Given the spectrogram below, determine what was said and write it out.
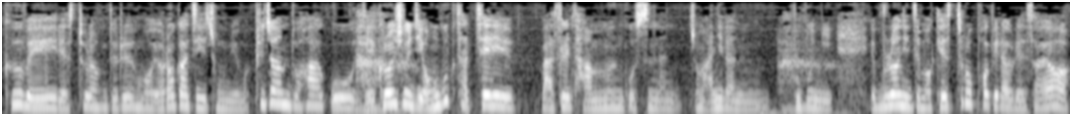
그 외의 레스토랑들은 뭐 여러 가지 종류, 뭐 퓨전도 하고 이제 아. 그런 식으로 이제 영국 자체의 맛을 담은 곳은 좀 아니라는 아. 부분이 물론 이제 뭐 게스트로 펍이라 그래서요.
